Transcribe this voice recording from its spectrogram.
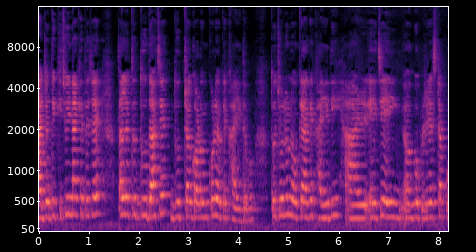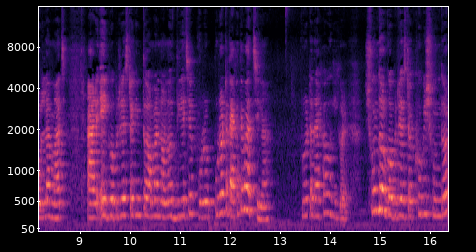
আর যদি কিছুই না খেতে চায় তাহলে তো দুধ আছে। দুধটা গরম করে ওকে খাইয়ে দেবো। তো চলুন ওকে আগে খাইয়ে দিই। আর এই যে এই আহ, গোপী ড্রেসটা পরলাম আজ। আর এই গোপী ড্রেসটা কিন্তু আমার ননদ দিয়েছে। পুরো পুরোটা দেখাতে পারছি না। পুরোটা দেখাবো কি করে? সুন্দর গোপী ড্রেসটা, খুবই সুন্দর।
